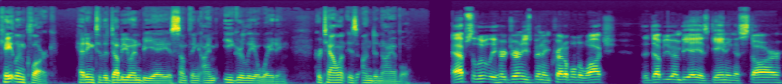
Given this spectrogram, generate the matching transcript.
Caitlin Clark, heading to the WNBA, is something I'm eagerly awaiting. Her talent is undeniable. Absolutely, her journey's been incredible to watch. The WNBA is gaining a star.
